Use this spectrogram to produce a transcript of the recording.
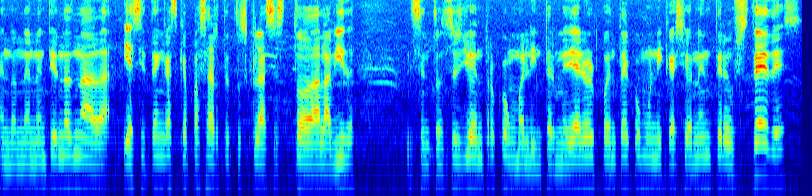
en donde no entiendas nada y así tengas que pasarte tus clases toda la vida. Dice, entonces yo entro como el intermediario, el puente de comunicación entre ustedes,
